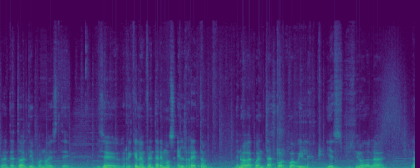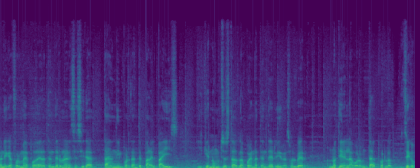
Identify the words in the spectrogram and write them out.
durante todo el tiempo, ¿no? Este, dice Riquelme, enfrentaremos el reto de nueva cuenta por Coahuila. Y es, pues ni modo, la, la única forma de poder atender una necesidad tan importante para el país y que no muchos estados la pueden atender ni resolver, no tienen la voluntad, por lo digo,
